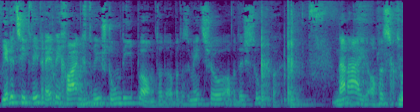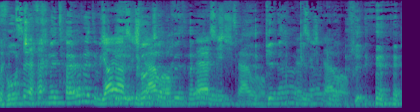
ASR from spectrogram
Jederzeit wieder. Eben, ich habe eigentlich drei Stunden eingeplant, oder? aber das ist jetzt schon, aber das ist super. Nein, nein, alles gut. Du wolltest einfach nicht hören. Du ja, ja, es ist grauhaft. Es ist grauhaft. Genau, es genau. Ist grauhaft. genau.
